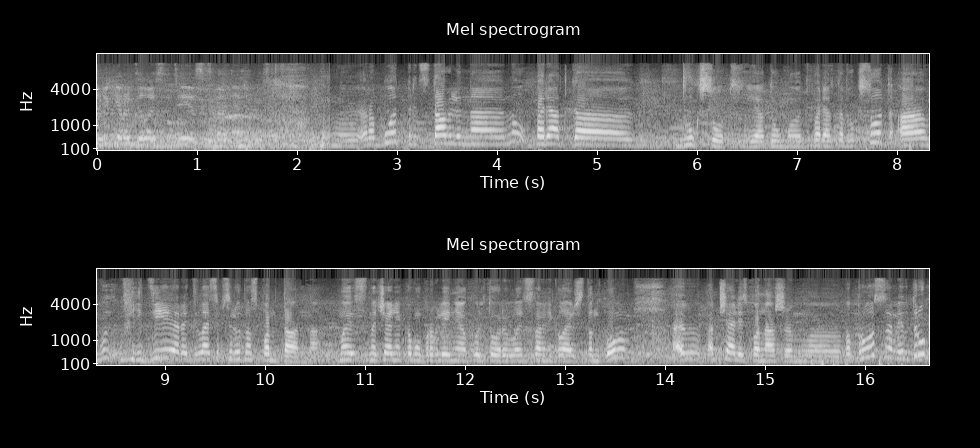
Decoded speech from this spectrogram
Все-таки родилась идея создания выставки? Э, Работ представлено ну, порядка 200, я думаю, порядка 200, а идея родилась абсолютно спонтанно. Мы с начальником управления культуры Владиславом Николаевичем Станковым э, общались по нашим э, вопросам, и вдруг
